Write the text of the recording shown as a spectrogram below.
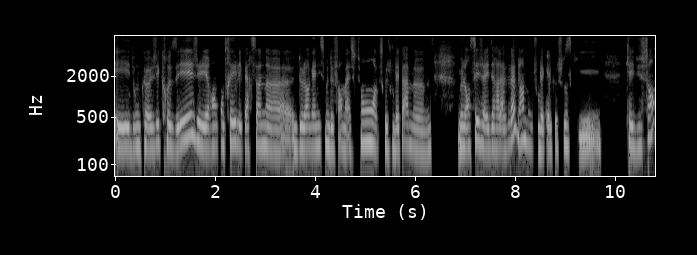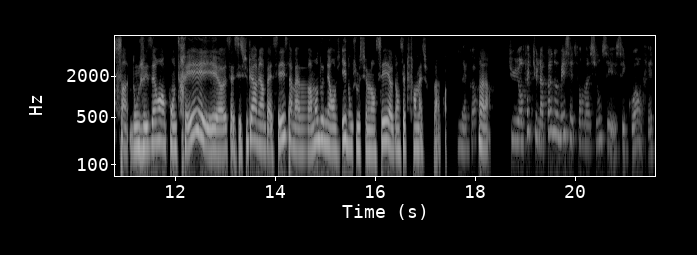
Et donc, euh, j'ai creusé, j'ai rencontré les personnes euh, de l'organisme de formation parce que je voulais pas me, me lancer, j'allais dire, à l'aveugle. Hein, donc, je voulais quelque chose qui, qui ait du sens. Donc, je les ai rencontrés et euh, ça s'est super bien passé. Ça m'a vraiment donné envie. Donc, je me suis lancée dans cette formation-là. D'accord. Voilà. Tu, en fait, tu l'as pas nommée cette formation. C'est quoi, en fait?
